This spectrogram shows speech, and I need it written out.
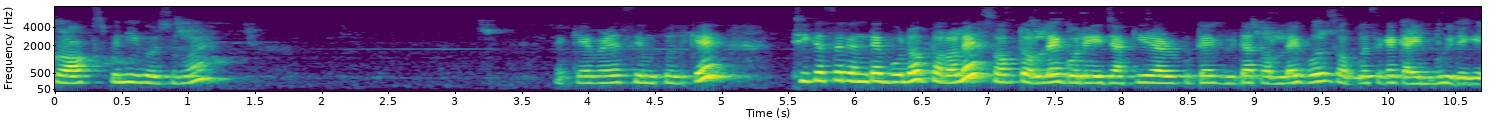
ক্ৰক্স পিন্ধি গৈছোঁ মই। একেবাৰে চিম্পুলকৈ ঠিক আছে তেন্তে ব'লক তললৈ চব তললৈ গ'লেই জাকিৰ আৰু পুতেক দুইটা তললৈ গ'ল চব গৈছেগৈ গাড়ীত বহি থাকে।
